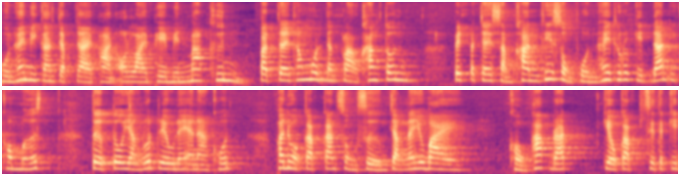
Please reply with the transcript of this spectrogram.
ผลให้มีการจับจ่ายผ่านออนไลน์เพย์เมนต์มากขึ้น ปัจจัยทั้งหมดดังกล่าวข้างต้น เป็นปัจจัยสำคัญที่ส่งผลให้ธุรกิจด้านอีคอมเมิร์ซ เติบโตอย่างรวดเร็วในอนาคต ผนวกกับการส่งเสริมจากนโยบายของภาครัฐ เกี่ยวกับเศรษฐกิจ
